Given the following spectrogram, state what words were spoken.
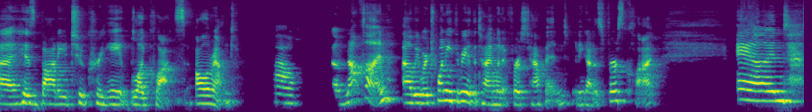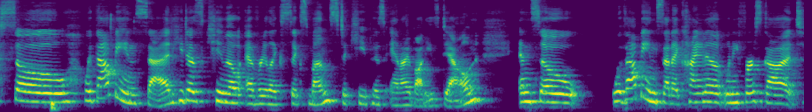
uh, his body to create blood clots all around. Wow. So not fun. Uh, we were 23 at the time when it first happened, when he got his first clot. And so, with that being said, he does chemo every like six months to keep his antibodies down. And so, with that being said, I kind of, when he first got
